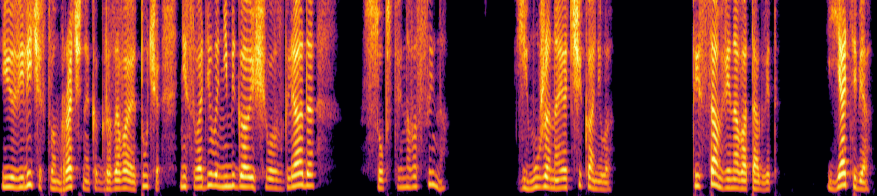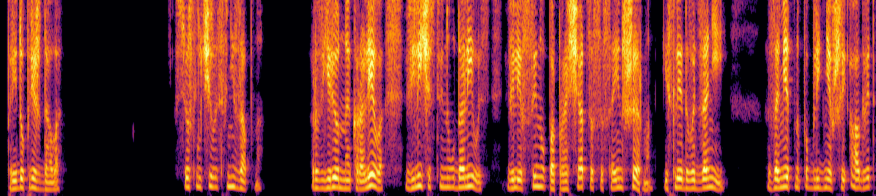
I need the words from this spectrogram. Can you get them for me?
Ее величество, мрачное, как грозовая туча, не сводило ни мигающего взгляда собственного сына. Ему же она и отчеканила. «Ты сам виноват, Агвит. Я тебя предупреждала». Все случилось внезапно. Разъяренная королева величественно удалилась, велев сыну попрощаться с Исаин Шерман и следовать за ней. Заметно побледневший Агвит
